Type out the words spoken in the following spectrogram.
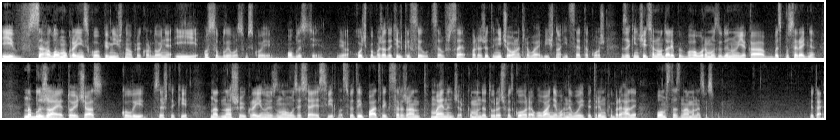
і загалом українського північного прикордоння, і особливо Сумської області. Я хочу побажати тільки сил це все пережити. Нічого не триває вічно, і це також закінчиться. Ну а далі поговоримо з людиною, яка безпосередньо наближає той час, коли все ж таки над нашою країною знову засяє світло. Святий Патрік, сержант, менеджер комендатури швидкого реагування вогневої підтримки бригади Помста з нами на зв'язку. Вітаю.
